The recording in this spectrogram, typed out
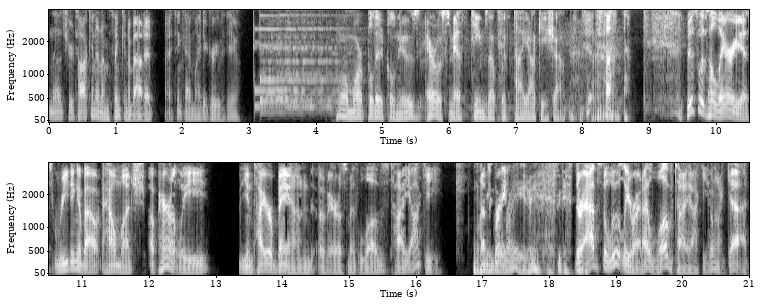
now that you're talking and I'm thinking about it, I think I might agree with you. Well, more political news. Aerosmith teams up with Taiyaki Shop. Uh, this was hilarious reading about how much apparently the entire band of Aerosmith loves taiyaki. That's great. Right. They're absolutely right. I love taiyaki. Oh my god.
